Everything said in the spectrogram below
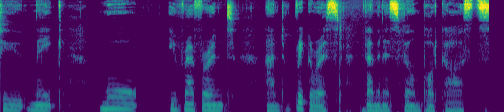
to make more irreverent and rigorous feminist film podcasts.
